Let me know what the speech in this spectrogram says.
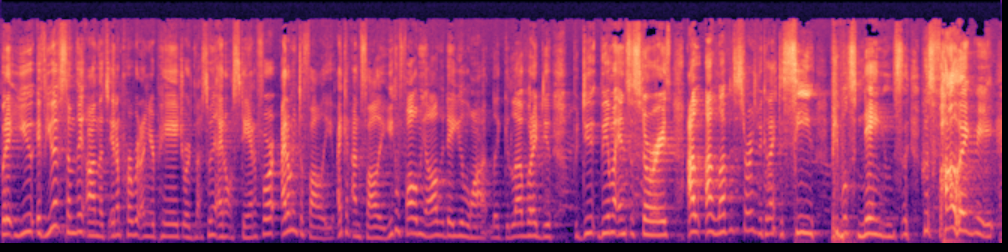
But it, you, if you have something on that's inappropriate on your page or something I don't stand for, I don't need to follow you. I can unfollow you. You can follow me all the day you want. Like you love what I do. But do be in my Insta stories. I, I love Insta stories because I have to see people's names who's following me.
